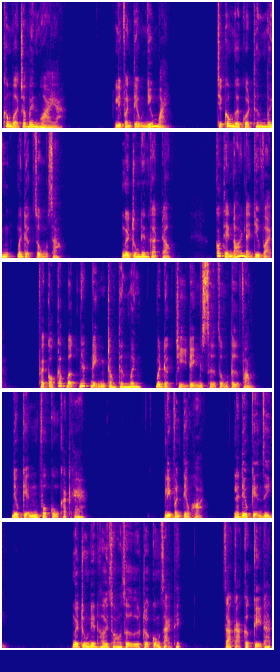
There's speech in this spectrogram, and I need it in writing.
Không mở cho bên ngoài à? Lý Vân Tiêu nhíu mày. Chỉ có người của thương minh mới được dùng sao? Người trung niên gật đầu. Có thể nói là như vậy. Phải có cấp bậc nhất định trong thương minh mới được chỉ định sử dụng tử phòng. Điều kiện vô cùng khắt khe. Lý Vân Tiêu hỏi, là điều kiện gì? Người trung niên hơi do dự rồi cũng giải thích. Giá cả cực kỳ đắt.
